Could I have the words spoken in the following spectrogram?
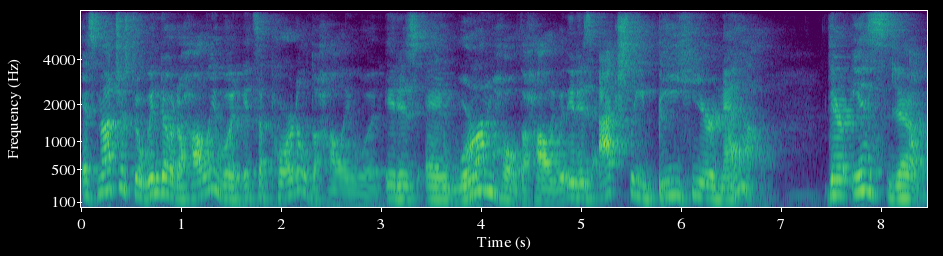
It's not just a window to Hollywood, it's a portal to Hollywood. It is a wormhole to Hollywood. It is actually be here now. There is Yeah.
